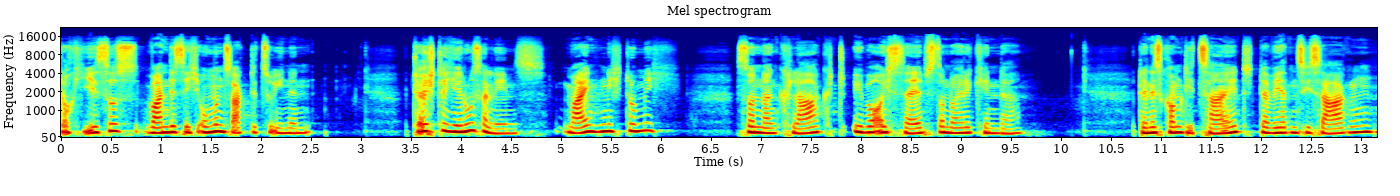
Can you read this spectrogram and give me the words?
Doch Jesus wandte sich um und sagte zu ihnen, Töchter Jerusalems, weint nicht um mich, sondern klagt über euch selbst und eure Kinder. Denn es kommt die Zeit, da werden sie sagen,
